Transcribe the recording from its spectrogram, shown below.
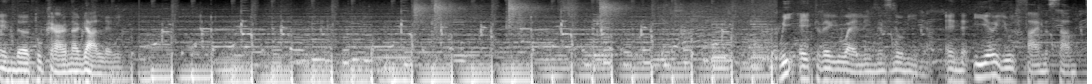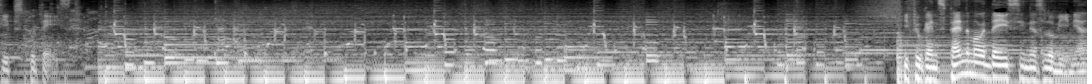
and uh, the Cukrarna Gallery. We ate very well in Slovenia and here you'll find some tips to taste. If you can spend more days in Slovenia,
